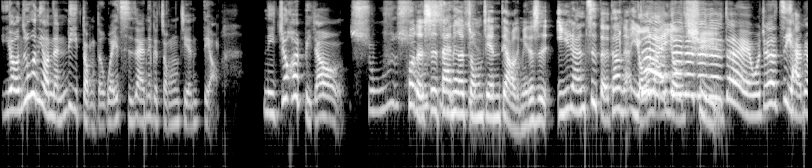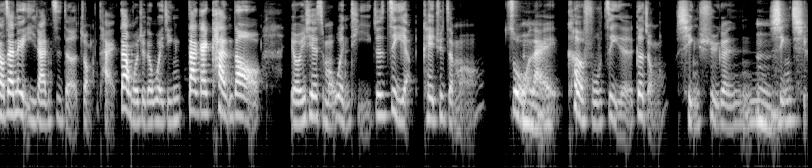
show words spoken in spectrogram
有，如果你有能力懂得维持在那个中间调，你就会比较舒，或者是在那个中间。调里面，就是怡然自得，让人游来游对对去。对对对，我觉得自己还没有在那个怡然自得的状态，但我觉得我已经大概看到有一些什么问题，就是自己可以去怎么做嗯来克服自己的各种情绪跟嗯心情。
